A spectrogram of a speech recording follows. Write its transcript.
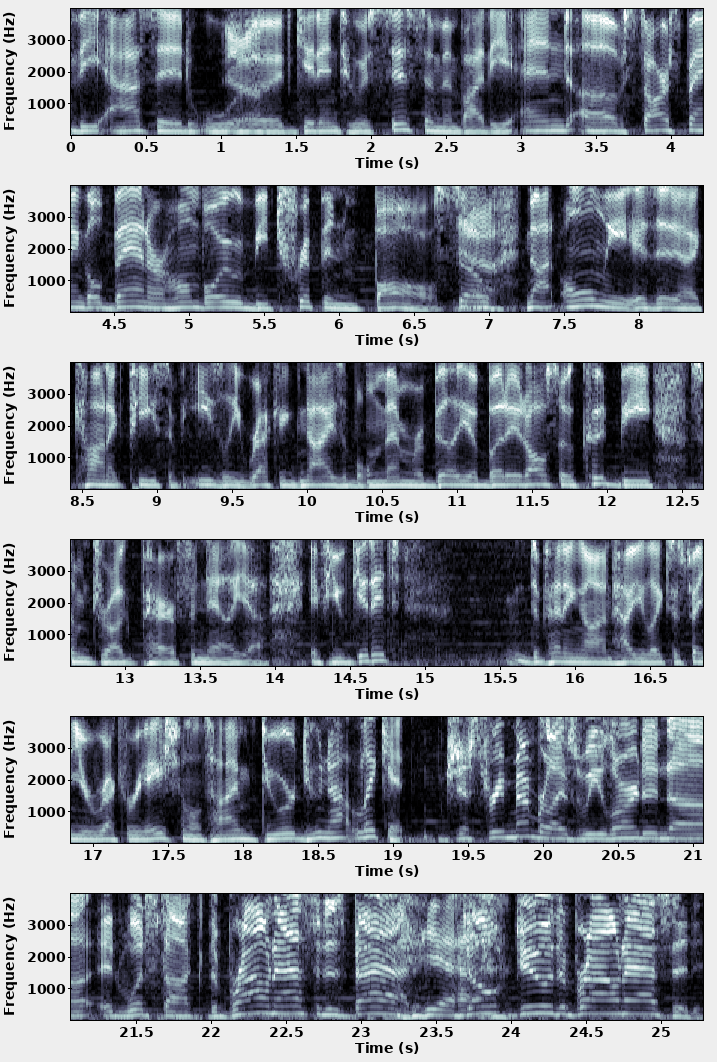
the acid would get into his system, and by the end of Star Spangled Banner, Homeboy would be tripping balls. So Yeah. not only is it an iconic piece of easily recognizable memorabilia, but it also could be some drug paraphernalia. If you get it, depending on how you like to spend your recreational time, do or do not lick it. Just remember, as we learned in uh, in Woodstock, the brown acid is bad. Yeah. Don't do the brown acid.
